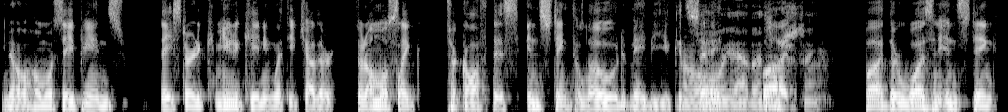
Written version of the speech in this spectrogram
You know, Homo sapiens, they started communicating with each other. So it almost like took off this instinct load, maybe you could say. Oh yeah, that's But- interesting. But there was an instinct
